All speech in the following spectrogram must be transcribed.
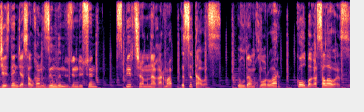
жезден жасалган зымдын үзүндүсүн спирт шамына кармап ысытабыз. Ылдам хлору бар колбага салабыз.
